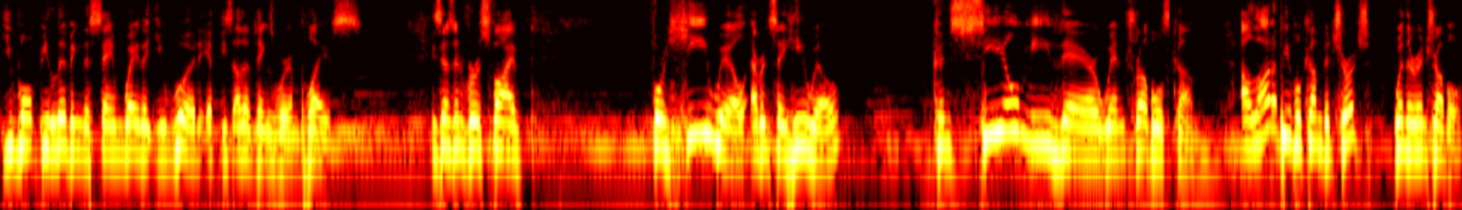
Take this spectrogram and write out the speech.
you won't be living the same way that you would if these other things were in place. He says in verse 5, For he will, everyone say, He will Conceal me there when troubles come. A lot of people come to church when they're in trouble.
